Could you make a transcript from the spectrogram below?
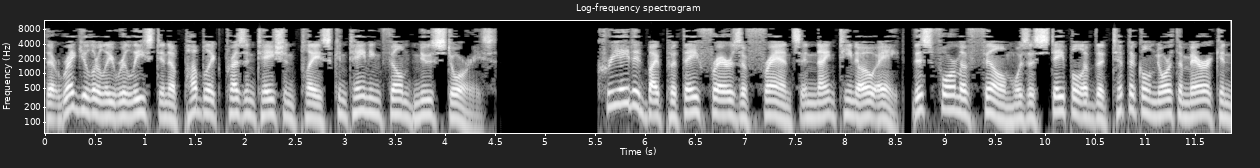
that regularly released in a public presentation place containing filmed news stories. Created by Pathé Frères of France in 1908, this form of film was a staple of the typical North American,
